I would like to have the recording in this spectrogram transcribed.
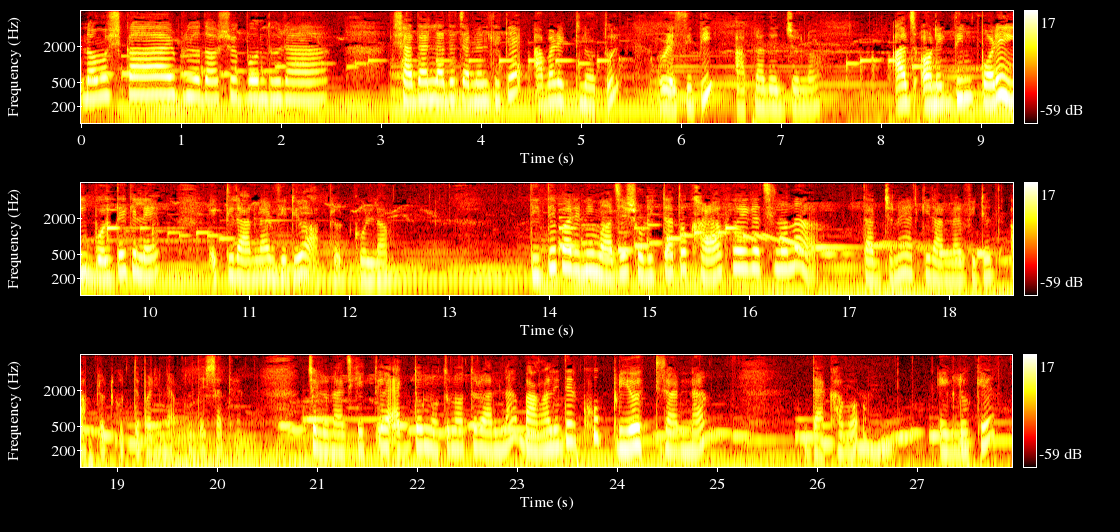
নমস্কার, প্রিয় দর্শক বন্ধুরা। সাদার লাদে চ্যানেল থেকে আবার একটি নতুন রেসিপি আপনাদের জন্য। আজ অনেক দিন পরেই বলতে গেলে একটি রান্নার ভিডিও আপলোড করলাম। দিতে পারিনি, মাঝে শরীরটা তো খারাপ হয়ে গেছিল না? তার জন্য আর কি রান্নার ভিডিও আপলোড করতে পারিনি আপনাদের সাথে। চলুন, আজকে একটু একদম নতুনত্ব রান্না, বাঙালিদের খুব প্রিয় একটি রান্না দেখাবো। এগুলোকে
